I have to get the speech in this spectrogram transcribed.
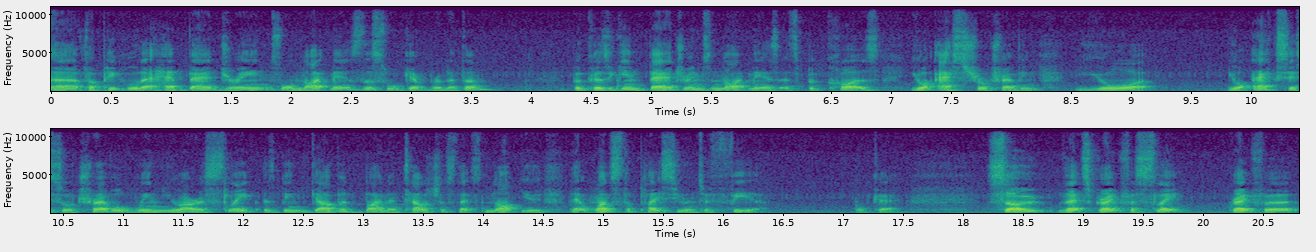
uh, for people that have bad dreams or nightmares, this will get rid of them. Because again, bad dreams and nightmares, it's because your astral traveling, your your access or travel when you are asleep is being governed by an intelligence that's not you, that wants to place you into fear. Okay. So that's great for sleep, great for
